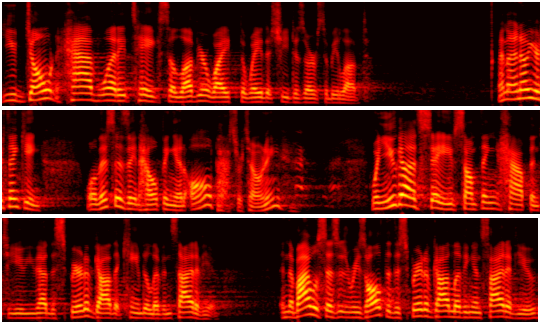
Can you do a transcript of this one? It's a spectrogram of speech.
you don't have what it takes to love your wife the way that she deserves to be loved. And I know you're thinking, well, this isn't helping at all, Pastor Tony. When you got saved, something happened to you. You had the Spirit of God that came to live inside of you. And the Bible says, as a result of the Spirit of God living inside of you,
